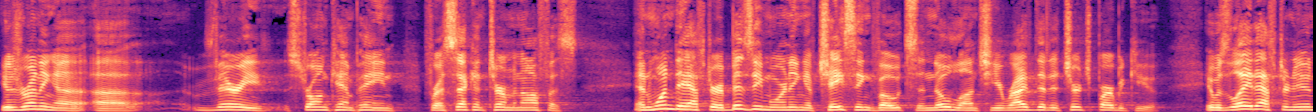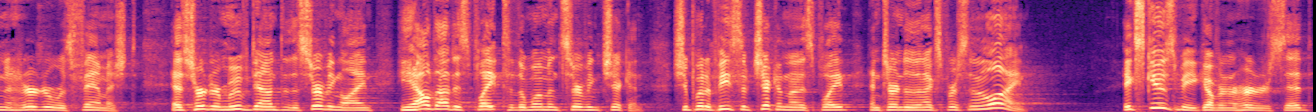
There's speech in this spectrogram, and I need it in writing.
He was running a, a very strong campaign for a second term in office. And one day, after a busy morning of chasing votes and no lunch, he arrived at a church barbecue. It was late afternoon, and Herter was famished. As Herter moved down to the serving line, he held out his plate to the woman serving chicken. She put a piece of chicken on his plate and turned to the next person in the line. Excuse me, Governor Herter said.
